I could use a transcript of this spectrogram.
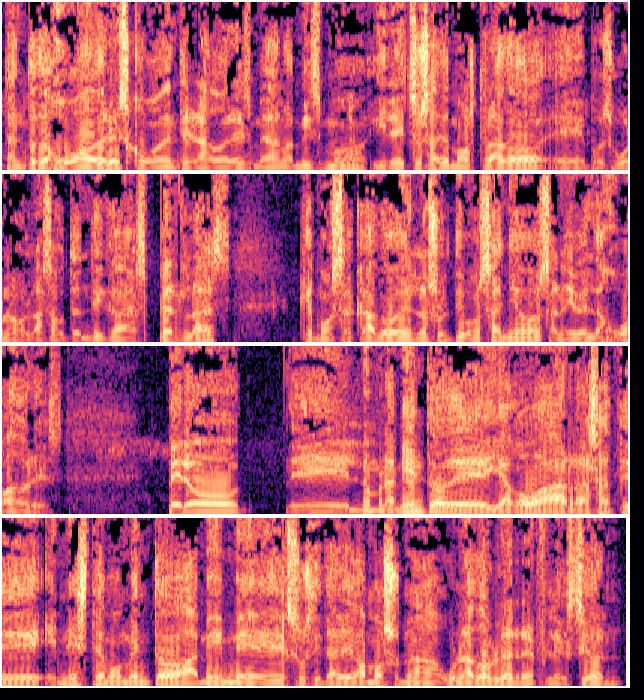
tanto de jugadores como de entrenadores, me da lo mismo, y de hecho se ha demostrado, eh, pues bueno, las auténticas perlas que hemos sacado en los últimos años a nivel de jugadores. Pero eh, el nombramiento de Yagoba Arrasate en este momento a mí me suscita, digamos, una, una doble reflexión.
